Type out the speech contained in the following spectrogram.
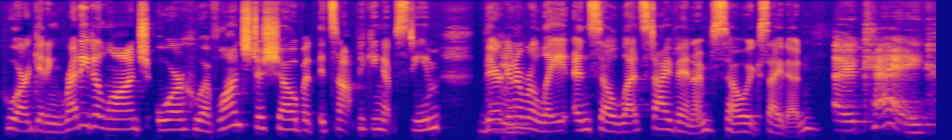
who are getting ready to launch or who have launched a show, but it's not picking up steam, they're mm-hmm. going to relate. And so let's dive in. I'm so excited. Okay.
